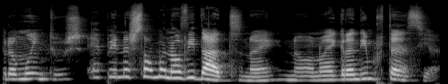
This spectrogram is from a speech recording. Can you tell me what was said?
para muitos, é apenas só uma novidade, não é? Não, não é grande importância.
